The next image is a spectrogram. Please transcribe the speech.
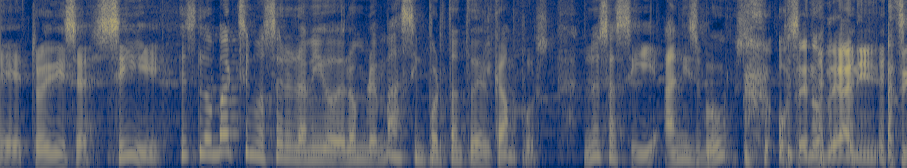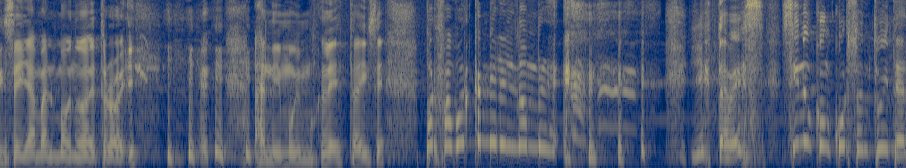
Eh, Troy dice, sí, es lo máximo ser el amigo del hombre más importante del campus. ¿No es así, Annie's Boobs? O senos de Annie, así se llama el mono de Troy. Annie, muy molesta, dice, por favor, cambiar el nombre. y esta vez, sin un concurso en Twitter.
